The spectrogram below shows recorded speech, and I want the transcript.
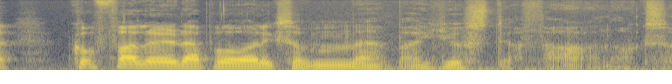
faller det där på liksom, eh, bara just det, fan också.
